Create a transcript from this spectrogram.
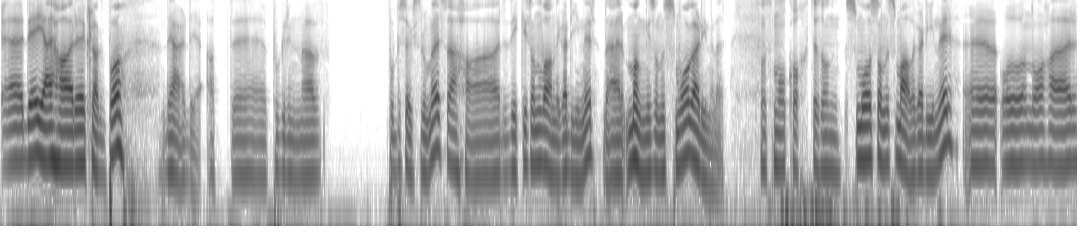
Eh, det jeg har eh, klagd på, det er det at eh, på grunn av På besøksrommet så har de ikke sånne vanlige gardiner. Det er mange sånne små gardiner der. Sånne små, korte sånn Små sånne smale gardiner. Eh, og nå har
